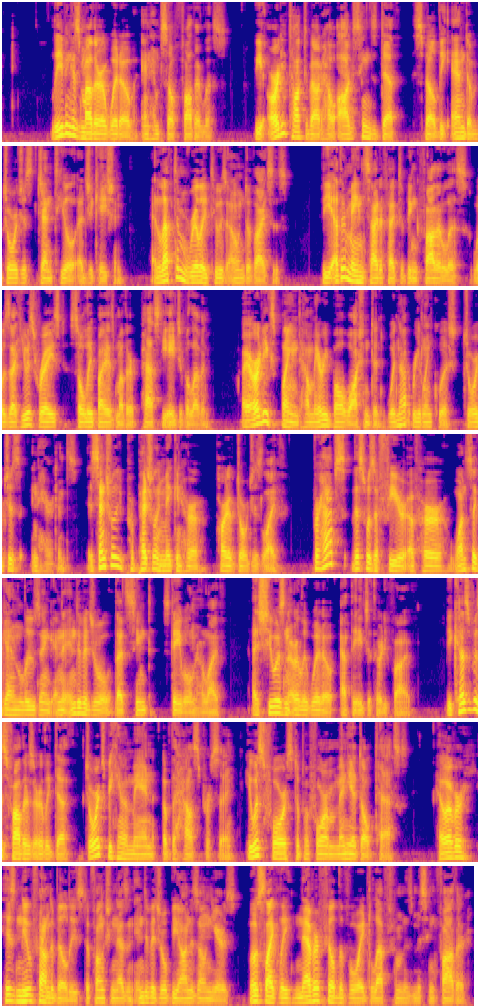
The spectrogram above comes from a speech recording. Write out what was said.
leaving his mother a widow and himself fatherless. We already talked about how Augustine's death spelled the end of George's genteel education, and left him really to his own devices. The other main side effect of being fatherless was that he was raised solely by his mother past the age of 11. I already explained how Mary Ball Washington would not relinquish George's inheritance, essentially perpetually making her part of George's life. Perhaps this was a fear of her once again losing an individual that seemed stable in her life, as she was an early widow at the age of 35. Because of his father's early death, George became a man of the house per se. He was forced to perform many adult tasks. However, his newfound abilities to function as an individual beyond his own years most likely never filled the void left from his missing father.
